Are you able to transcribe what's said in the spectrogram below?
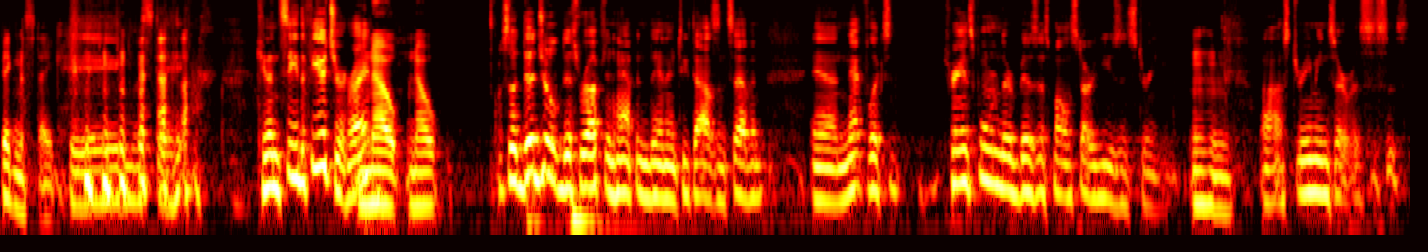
Big mistake. Big mistake. Couldn't see the future, right? No, no. So digital disruption happened then in 2007, and Netflix transformed their business model and started using streaming, uh, streaming services.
